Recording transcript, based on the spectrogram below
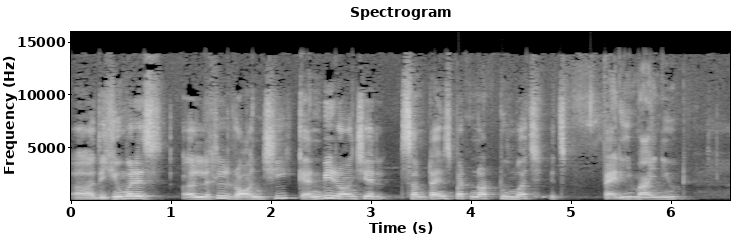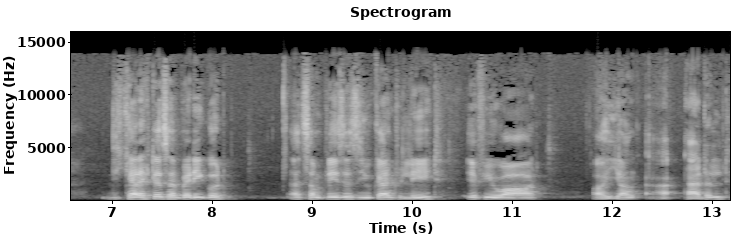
Uh, the humor is a little raunchy, can be raunchy sometimes, but not too much. It's very minute. The characters are very good. At some places, you can relate if you are a young adult.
